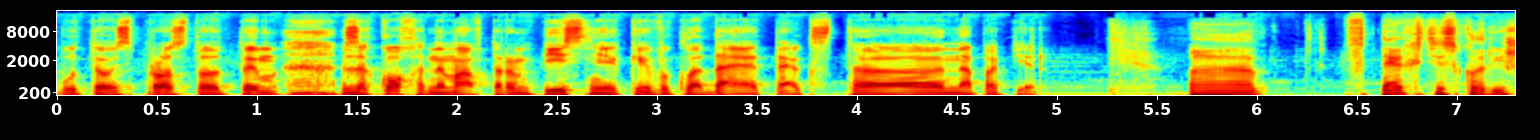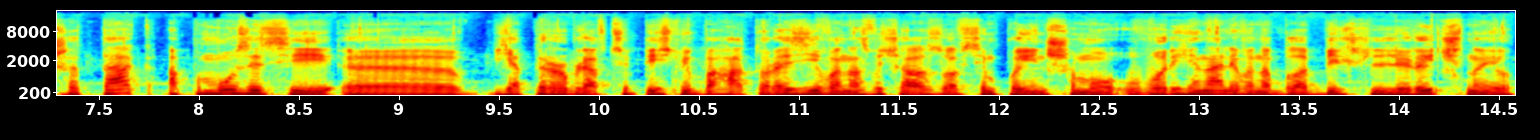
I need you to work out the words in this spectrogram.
бути ось просто тим закоханим автором пісні, який викладає текст е, на папір? Е, в тексті скоріше так, а по музиці е, я переробляв цю пісню багато разів. Вона звучала зовсім по-іншому. В оригіналі вона була більш ліричною,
